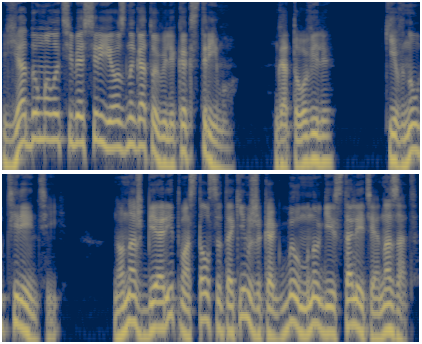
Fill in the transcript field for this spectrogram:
Я думала, тебя серьезно готовили к экстриму». «Готовили», — кивнул Терентий. «Но наш биоритм остался таким же, как был многие столетия назад.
